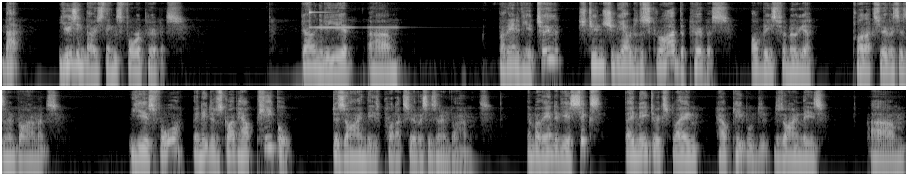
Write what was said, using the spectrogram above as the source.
but using those things for a purpose. Going into year, um, by the end of year two, students should be able to describe the purpose of these familiar product services and environments. Years four, they need to describe how people design these product services and environments. And by the end of year six, they need to explain how people design these um,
